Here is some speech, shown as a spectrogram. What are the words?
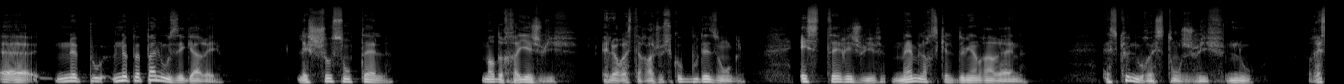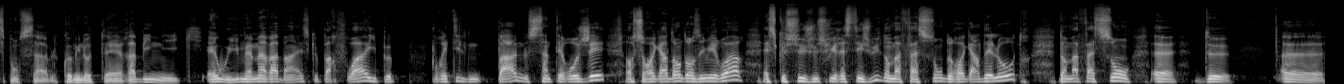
euh, ne, ne, peut pas nous égarer. Les choses sont telles. Mordechai est juif, et le restera jusqu'au bout des ongles. Esther est juive, même lorsqu'elle deviendra reine. Est-ce que nous restons juifs, nous, responsables, communautaires, rabbiniques? Eh oui, même un rabbin, est-ce que parfois il peut pourrait-il pas ne s'interroger en se regardant dans un miroir? Est-ce que je suis resté juif dans ma façon de regarder l'autre, dans ma façon de euh,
